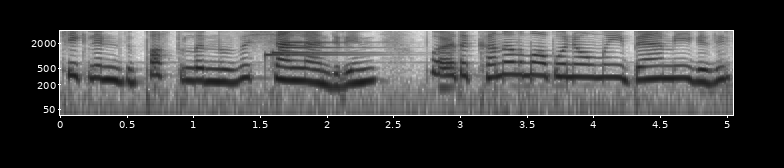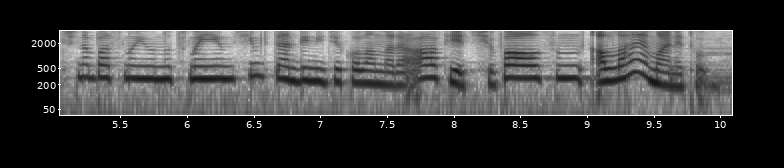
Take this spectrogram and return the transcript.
Keklerinizi, pastalarınızı şenlendirin. Bu arada kanalıma abone olmayı, beğenmeyi ve zil tuşuna basmayı unutmayın. Şimdiden dinleyecek olanlara afiyet şifa olsun. Allah'a emanet olun.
